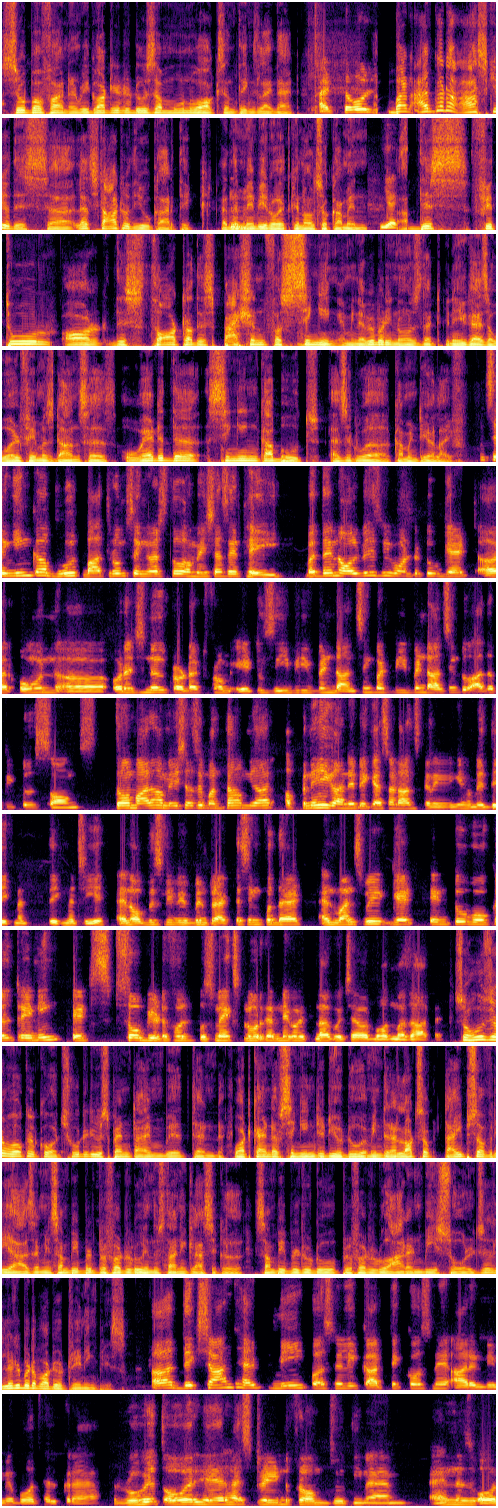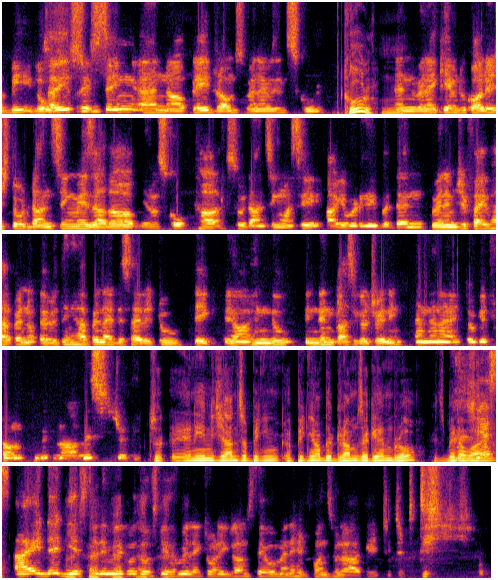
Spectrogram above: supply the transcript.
Super fun, and we got you to do some moonwalks and things like that. I told But I've got to ask you this. Uh, let's start with you, Karthik, and then maybe Rohit can also come in. Yes. Uh, this fitur or this thought or this passion for singing. I mean, everybody knows that you know you guys are world famous dancers. Where did the singing ka bhoot, as it were, come into your life? Singing का भूत bathroom singers तो हमेशा से थे ही but then always we wanted to get our own uh, original product from A to Z. We've been dancing, but we've been dancing to other people's songs. तो हमारा हमेशा से बनता, हम यार अपने ही गाने पे कैसा डांस करेंगे, हमें देखना देखना चाहिए। And obviously we been practising for that and once we get into vocal training it's so beautiful उसमें एक्सप्लोर करने को इतना कुछ है और बहुत मज़ा आता है। So who is your vocal coach who did you spend time with and what kind of singing did you do I mean there are lots of types of Riyaz I mean some people prefer to do Hindustani classical some people to do prefer to do RnB soul just soul little bit about your training please Dikshant help me personally Kartik को उसने R N B में बहुत help कराया। Rohit over here has trained from Jyoti ma'am and और भी लोग So I used to sing and uh, play drums when I was in school. cool and when i came to college तो dancing में zada you know scope था so dancing was से आगे बढ़ but then when MJ5 happened everything happened I decided to take you know, Hindu Indian classical training and then I took it from uh, Miss Jyoti so any any chance of picking uh, picking up the drums again bro it's been a while yes I did yesterday मेरे को gave me electronic drums थे वो मैंने headphones में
